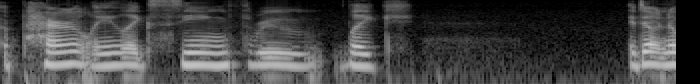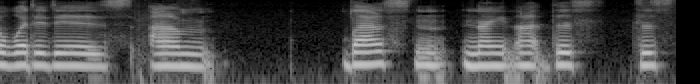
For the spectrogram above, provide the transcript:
apparently like seeing through like I don't know what it is. Um last n- night, not this this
